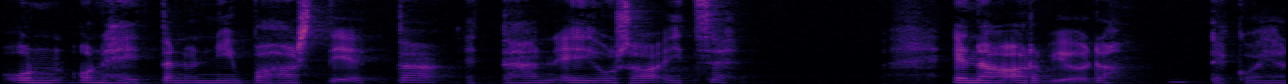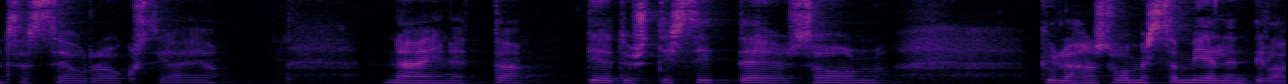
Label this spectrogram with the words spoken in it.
on, on heittänyt niin pahasti, että, että hän ei osaa itse enää arvioida tekojensa seurauksia ja näin, että tietysti sitten se on, kyllähän Suomessa mielentila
